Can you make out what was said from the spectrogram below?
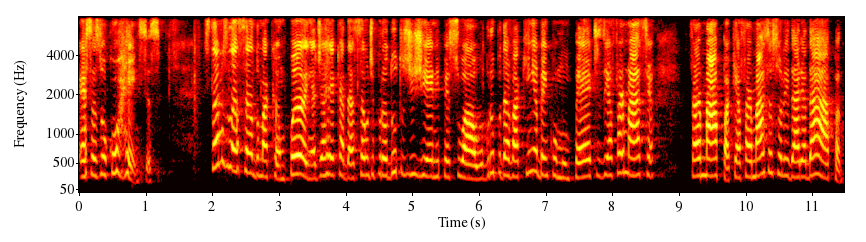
essas ocorrências. Estamos lançando uma campanha de arrecadação de produtos de higiene pessoal, o grupo da Vaquinha Bem Comum Pets e a farmácia Farmapa, que é a Farmácia Solidária da APA,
